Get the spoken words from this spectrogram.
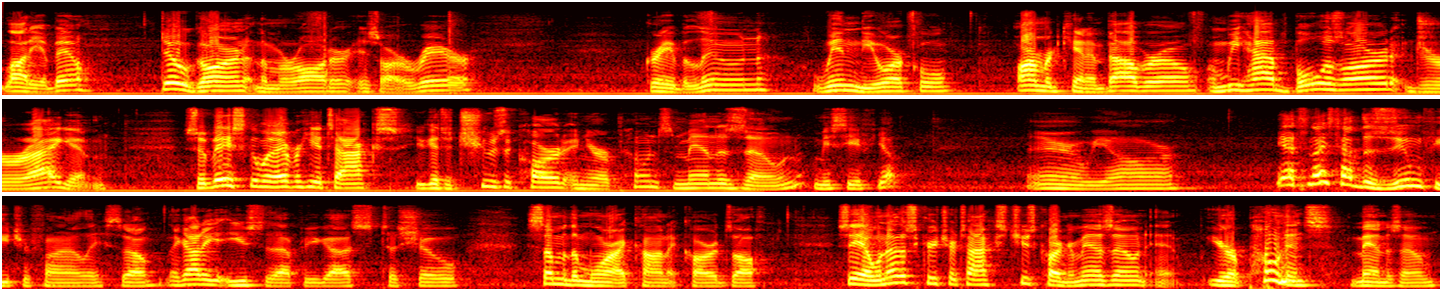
Ladia Bale. Dogarn the Marauder is our rare. Gray Balloon, Win the Oracle, Armored Cannon Balbaro, and we have Bolzard Dragon. So basically, whenever he attacks, you get to choose a card in your opponent's mana zone. Let me see if, yep, there we are. Yeah, it's nice to have the zoom feature finally, so I gotta get used to that for you guys to show some of the more iconic cards off. So yeah, whenever this creature attacks, choose card in your mana zone and your opponent's mana zone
